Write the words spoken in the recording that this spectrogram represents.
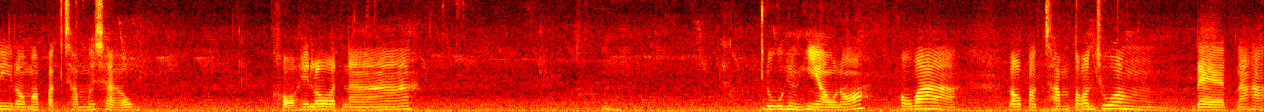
นี่เรามาปักชำเมื่อเช้า ขอให้รอดนะ ดูเหี่ยวๆเนาะเพราะว่าเราปักชำตอนช่วงแดดนะคะ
